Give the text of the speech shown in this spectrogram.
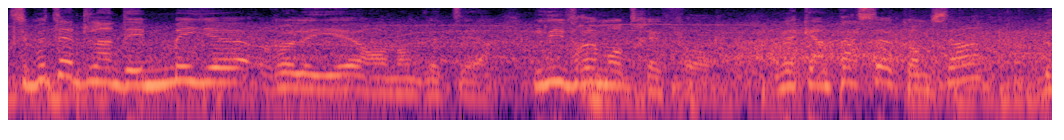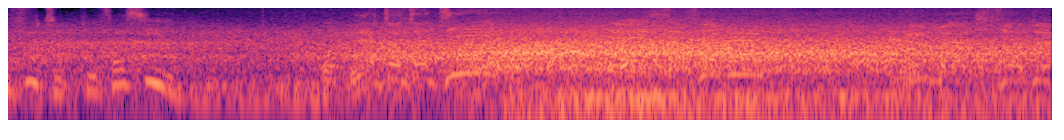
C'est peut-être l'un des meilleurs relayeurs en Angleterre. Il est vraiment très fort. Avec un passeur comme ça, le foot est plus facile. La tentative Et ça fait but Le match vient de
